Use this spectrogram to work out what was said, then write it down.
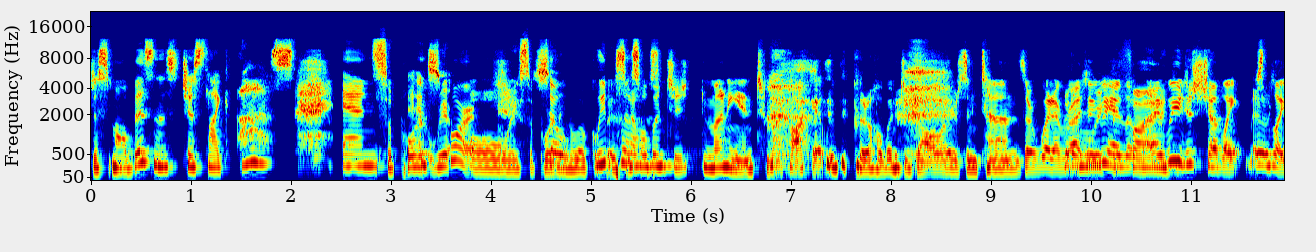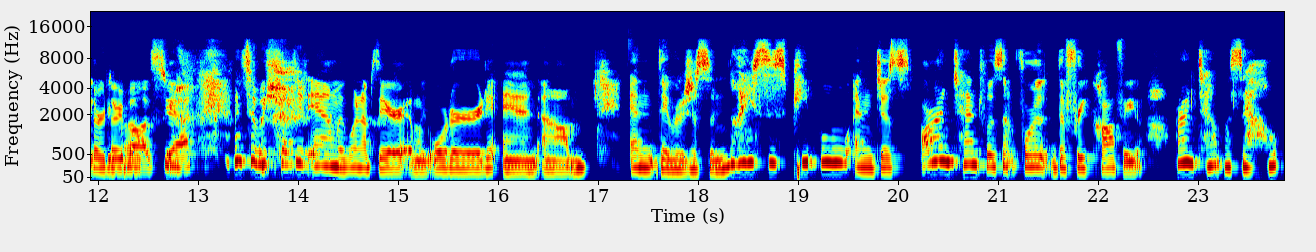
the small business just like us, and Support. and We're always supporting so local we businesses. put a whole bunch of money into my pocket. we put a whole bunch of dollars and tons or whatever. I think we we, had. like- We just shoved like it was like like 30 thirty bucks. bucks. Yeah. and so we shoved it in. We went up there and we ordered, and um, and they were just the nicest people. And just our intent wasn't for the free coffee. Our intent was to help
